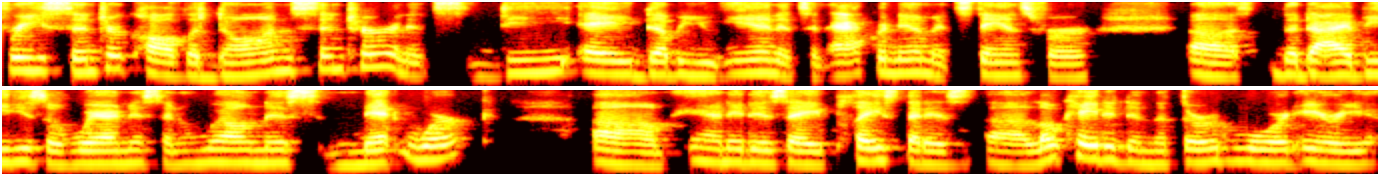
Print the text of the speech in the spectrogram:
free center called the Dawn Center, and it's D A W N. It's an acronym, it stands for uh, the Diabetes Awareness and Wellness Network. Um, and it is a place that is uh, located in the third ward area,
